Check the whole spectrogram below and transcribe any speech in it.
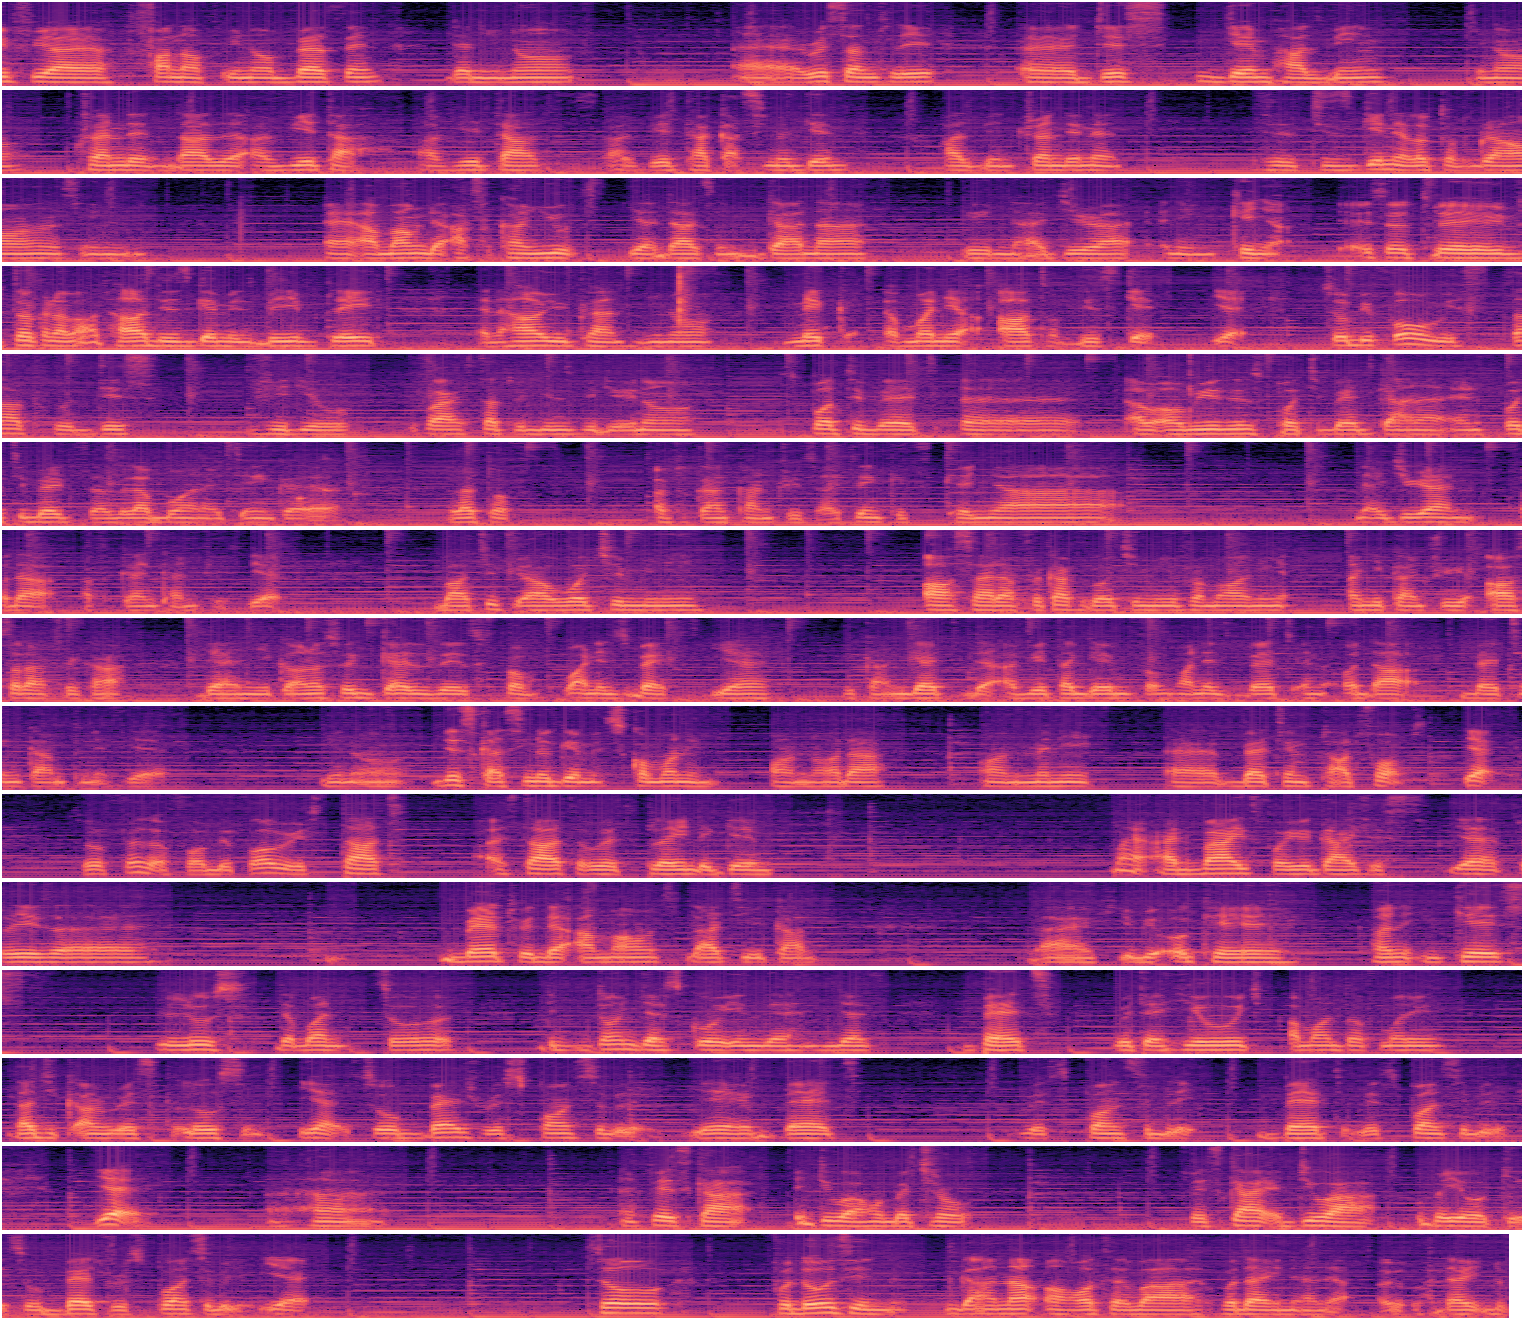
If you are a fan of you know betting, then you know uh, recently uh, this game has been you know trending. That's the Aviator, Aviator, Aviator casino game has been trending and it is gaining a lot of grounds in uh, among the African youth. Yeah, that's in Ghana, in Nigeria, and in Kenya. So today we're talking about how this game is being played and how you can, you know, make money out of this game. Yeah. So before we start with this video, before I start with this video, you know, Sportybet, uh, I'll be using Sportybet Ghana, and Sportybet is available in I think uh, a lot of African countries. I think it's Kenya, Nigeria, and other African countries. Yeah. But if you are watching me outside Africa, if you're watching me from any any country outside Africa, then you can also get this from 1xBet. Yeah, you can get the Aviator game from 1xBet and other betting companies. Yeah, you know this casino game is common on other on many uh, betting platforms. Yeah. So first of all, before we start, I start with playing the game. My advice for you guys is yeah, please uh, bet with the amount that you can. Like you'll be okay, and in case you lose the money. So don't just go in there and just bet with a huge amount of money that you can risk losing. Yeah, so bet responsibly. Yeah, bet responsibly. Bet responsibly. Yeah. Uh-huh. And face car, it do a home Face car, do a obey okay. So bet responsibly. Yeah. So for those in Ghana or whatever, whether in uh,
